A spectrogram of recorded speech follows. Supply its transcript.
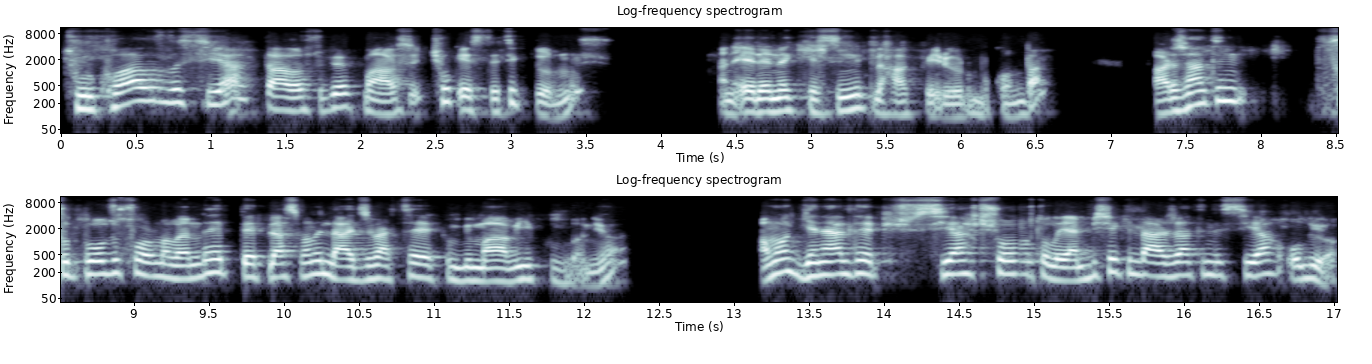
turkuazlı siyah daha doğrusu gök mavisi çok estetik durmuş. Hani Eren'e kesinlikle hak veriyorum bu konudan. Arjantin futbolcu formalarında hep deplasmanı laciverte yakın bir maviyi kullanıyor. Ama genelde hep siyah şort oluyor. Yani bir şekilde Arjantin'de siyah oluyor.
